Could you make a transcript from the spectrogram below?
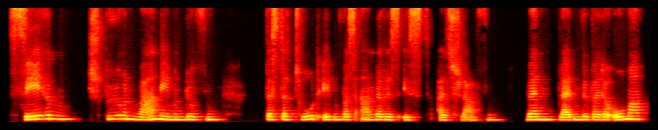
sehen, spüren, wahrnehmen dürfen, dass der Tod eben was anderes ist als Schlafen. Wenn, bleiben wir bei der Oma,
